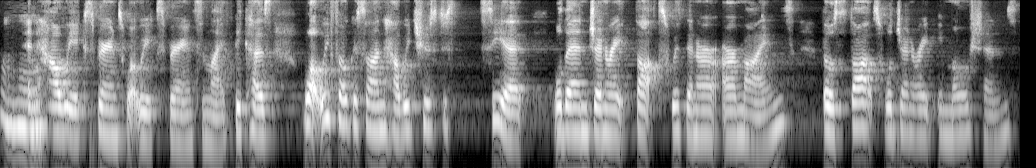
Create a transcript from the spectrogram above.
mm-hmm. in how we experience what we experience in life because what we focus on how we choose to see it will then generate thoughts within our, our minds those thoughts will generate emotions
